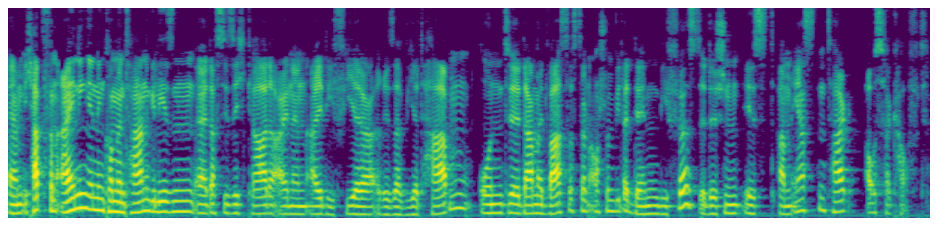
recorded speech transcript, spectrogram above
Ähm, ich habe von einigen in den Kommentaren gelesen, äh, dass sie sich gerade einen ID4 reserviert haben. Und äh, damit war es das dann auch schon wieder, denn die First Edition ist am ersten Tag ausverkauft.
